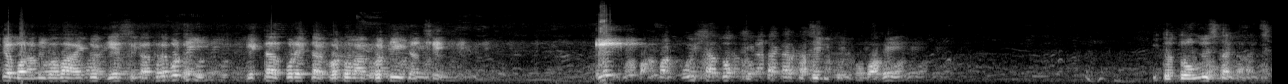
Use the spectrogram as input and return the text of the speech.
কেমন আমি বাবা, একটু গিয়েছি কাছে বটি একটার পর একটা ঘটনা ঘটেই যাচ্ছে। এই বাবা আমার পয়সা দক্ষিণা টাকার কাছে দিতে বাবা। হে এটা চল্লিশ টাকা আছে।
